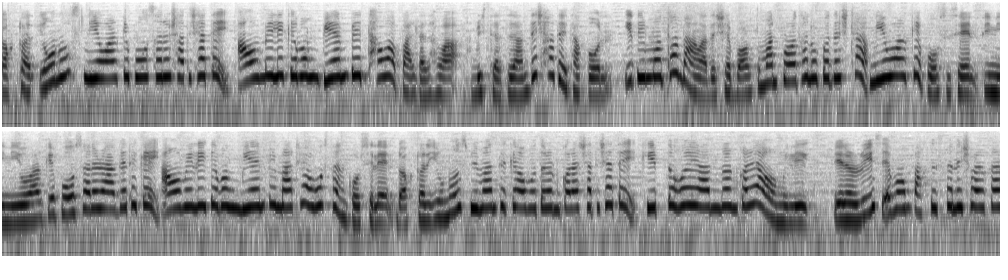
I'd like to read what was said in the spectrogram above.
ডক্টর ইউনুস নিউ ইয়র্কে পৌঁছানোর সাথে সাথেই আওয়ামী লীগ এবং বিএনপির ধাওয়া পাল্টা ধাওয়া। বিস্তারিত জানতে সাথেই থাকুন। ইতিমধ্যে বাংলাদেশের বর্তমান প্রধান উপদেষ্টা নিউ ইয়র্কে পৌঁছেছেন। তিনি নিউ ইয়র্কে পৌঁছানোর আগে থেকেই আওয়ামী লীগ এবং বিএনপি মাঠে অবস্থান করছিলেন। ডক্টর ইউনুস বিমান থেকে অবতরণ করার সাথে সাথেই ক্ষিপ্ত হয়ে আন্দোলন করে আওয়ামী লীগ। টেরোরিস্ট এবং পাকিস্তানি সরকার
